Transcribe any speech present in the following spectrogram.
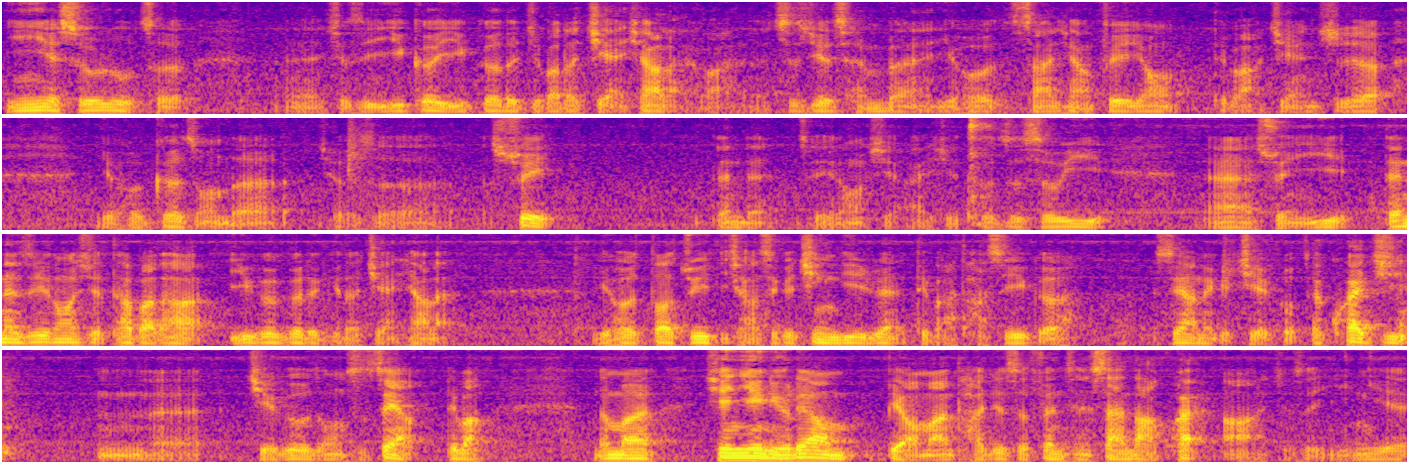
营业收入这。呃，就是一个一个的就把它减下来，吧？直接成本以后三项费用，对吧？减值以后各种的，就是税等等这些东西，还有一些投资收益、呃损益等等这些东西，他把它一个个的给它减下来，以后到最底下是个净利润，对吧？它是一个这样的一个结构，在会计嗯结构中是这样，对吧？那么现金流量表嘛，它就是分成三大块啊，就是营业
